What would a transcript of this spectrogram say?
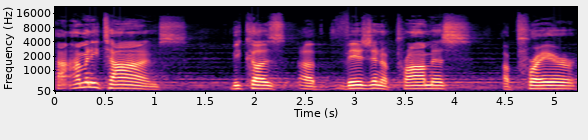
How, how many times, because a vision, a promise, a prayer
